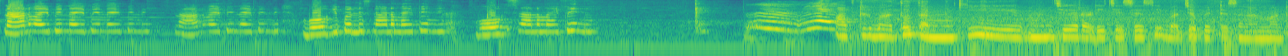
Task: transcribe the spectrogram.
స్నానం అయిపోయింది అయిపోయింది అయిపోయింది. స్నానం అయిపోయింది అయిపోయింది. భోగి పల్లి స్నానం అయిపోయింది. భోగి స్నానం అయిపోయింది. ఆఫ్టర్ బాత్ తనకి మంచిగా రెడీ చేసేసి బజ్జ పెట్టేశాను అనమాట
